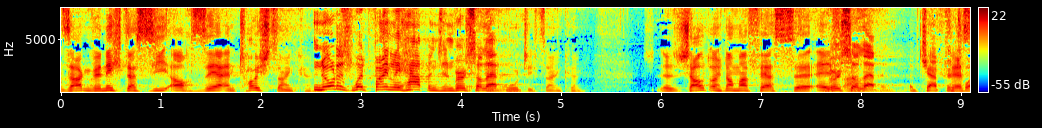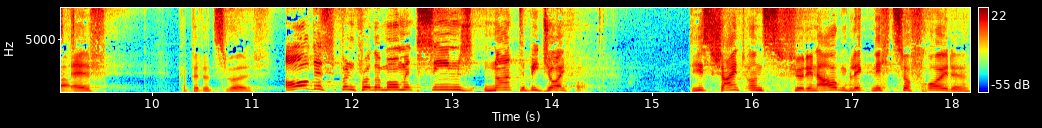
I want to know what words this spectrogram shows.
sagen wir nicht, dass sie auch sehr enttäuscht sein können, Notice what finally happens in verse 11. entmutigt sein können. Äh, Schaut euch nochmal Vers äh, 11 Verse an. 11 of chapter Vers 12. 11, Kapitel 12. All discipline for the moment seems not to be joyful, Dies scheint uns für den Augenblick nicht zur Freude,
